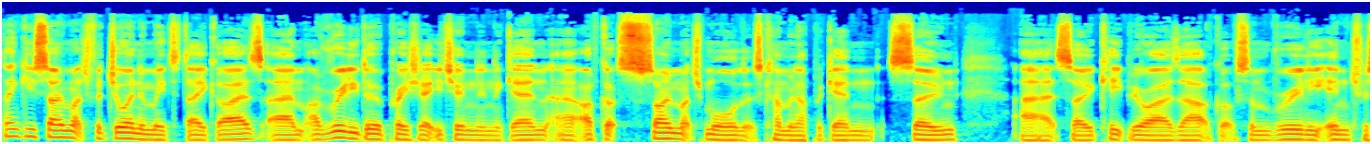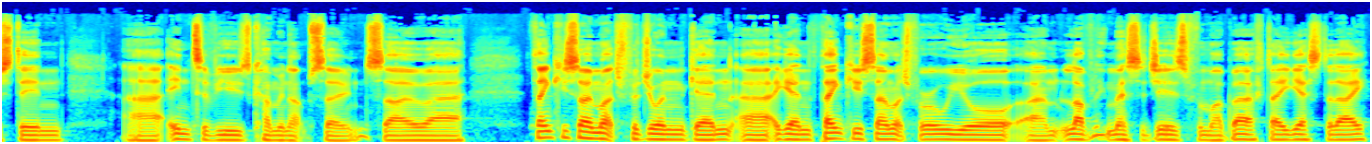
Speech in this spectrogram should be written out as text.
Thank you so much for joining me today, guys. Um, I really do appreciate you tuning in again. Uh, I've got so much more that's coming up again soon, uh, so keep your eyes out. I've got some really interesting uh, interviews coming up soon. So, uh, thank you so much for joining again. Uh, again, thank you so much for all your um, lovely messages for my birthday yesterday.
